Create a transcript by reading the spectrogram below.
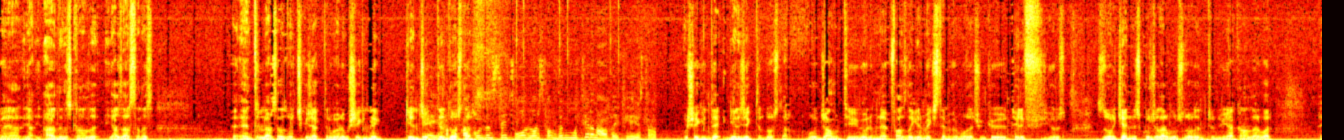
veya ya- aradığınız kanalı yazarsanız ve enterlarsanız o çıkacaktır böyle bu şekilde gelecektir dostlar. Bu şekilde gelecektir dostlar. Bu canlı TV bölümüne fazla girmek istemiyorum. Orada çünkü telif yiyoruz. Siz onu kendiniz kurcalar bulursunuz. Orada bütün dünya kanalları var. Ee,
